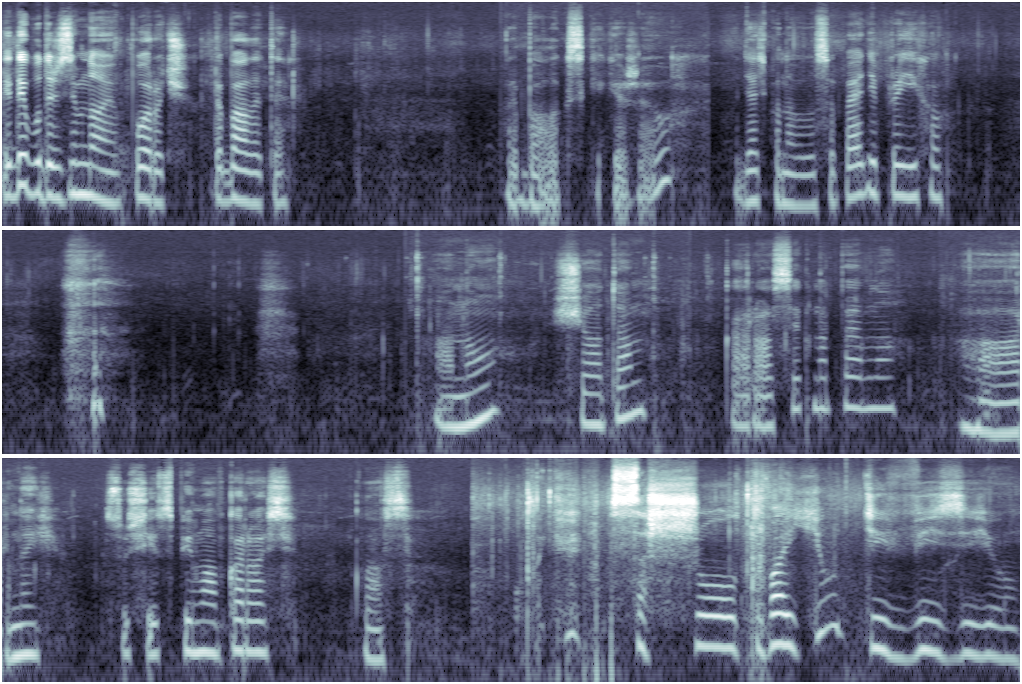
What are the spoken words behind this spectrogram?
Іди будеш зі мною поруч рибалити. Рибалок скільки вже. О, дядько на велосипеді приїхав. А ну, що там? Карасик, напевно. Гарний. Сусід спіймав карась. Клас. Ой, сошел твою дивізію.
